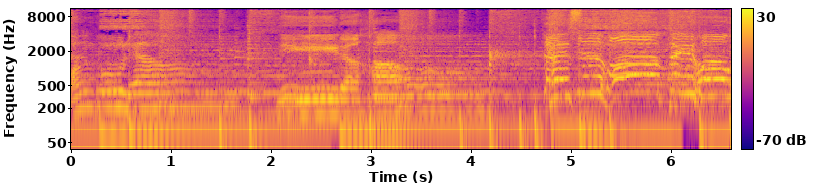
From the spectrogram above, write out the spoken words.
忘不了你的好。看似花非花，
